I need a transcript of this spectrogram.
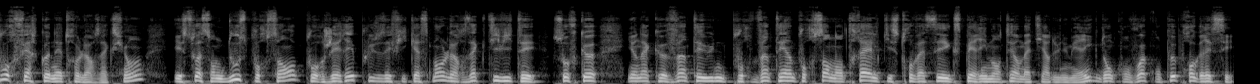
pour faire connaître leurs actions et 72% pour gérer plus efficacement leurs activités. Sauf que il y en a que 21 pour 21% d'entre elles qui se trouvent assez expérimentées en matière du numérique, donc on voit qu'on peut progresser.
